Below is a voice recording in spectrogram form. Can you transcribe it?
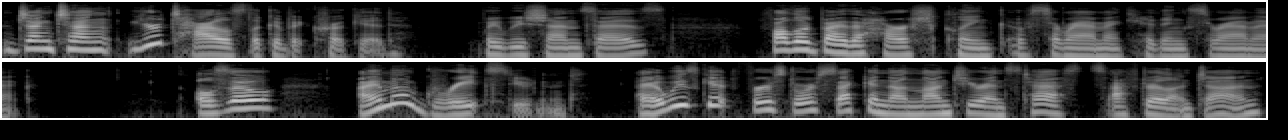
Jiang Cheng, your tiles look a bit crooked, Wei Wuxian says, followed by the harsh clink of ceramic hitting ceramic. Also, I'm a great student. I always get first or second on Lan Qiren's tests after on.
